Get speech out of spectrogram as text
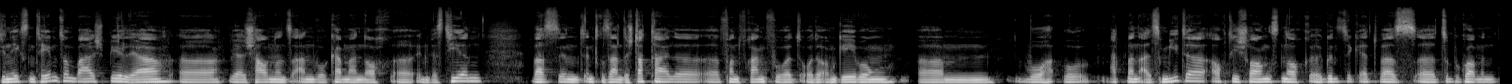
die nächsten Themen zum Beispiel, ja, äh, wir schauen uns an, wo kann man noch äh, investieren, was sind interessante Stadtteile äh, von Frankfurt oder Umgebung, ähm, wo, wo hat man als Mieter auch die Chance, noch äh, günstig etwas äh, zu bekommen,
